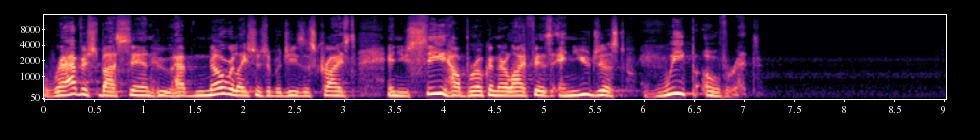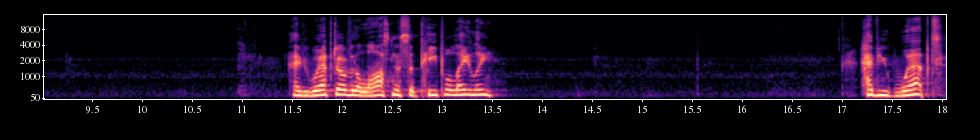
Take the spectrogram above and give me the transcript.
ravished by sin who have no relationship with Jesus Christ, and you see how broken their life is, and you just weep over it. Have you wept over the lostness of people lately? Have you wept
